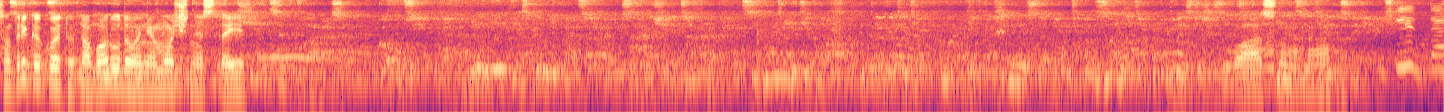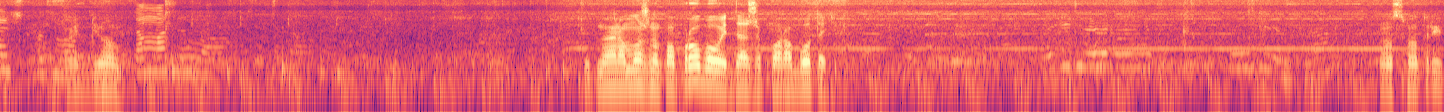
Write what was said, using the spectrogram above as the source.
Смотри, какое тут оборудование мощное стоит. Классно, ага. Пошли дальше посмотрим. Пойдем. Там машина. Тут, наверное, можно попробовать даже поработать. Ну, смотри,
